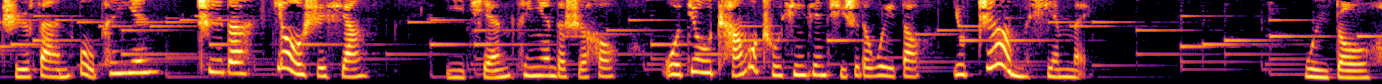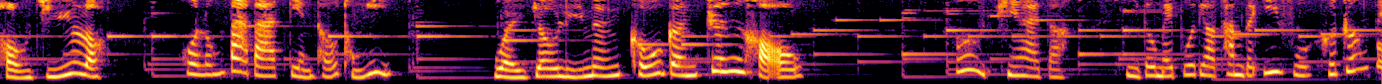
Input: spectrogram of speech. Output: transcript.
吃饭不喷烟。”吃的就是香。以前喷烟的时候，我就尝不出新鲜骑士的味道有这么鲜美。味道好极了，火龙爸爸点头同意。外焦里嫩，口感真好。哦，亲爱的，你都没剥掉他们的衣服和装备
